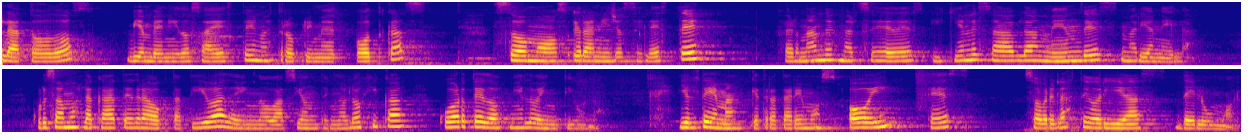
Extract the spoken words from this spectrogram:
Hola a todos, bienvenidos a este nuestro primer podcast. Somos Granillo Celeste, Fernández Mercedes y quien les habla Méndez Marianela. Cursamos la cátedra optativa de Innovación Tecnológica, Corte 2021. Y el tema que trataremos hoy es sobre las teorías del humor.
